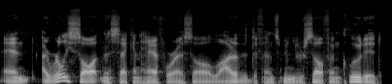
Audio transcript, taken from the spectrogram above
And I really saw it in the second half where I saw a lot of the defensemen, yourself included,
